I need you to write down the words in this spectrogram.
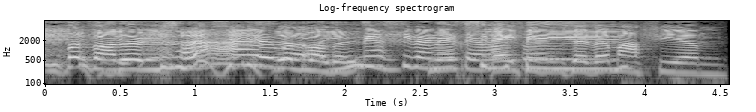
Une bonne vendeuse. Ah, ça. bonne vendeuse. Merci, Vanessa. Merci, les filles. vous êtes vraiment fine.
